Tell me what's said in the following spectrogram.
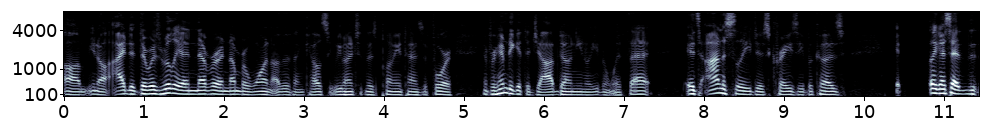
um, you know, I did. There was really a never a number one other than Kelce. We mentioned this plenty of times before, and for him to get the job done, you know, even with that, it's honestly just crazy because, it, like I said, the,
